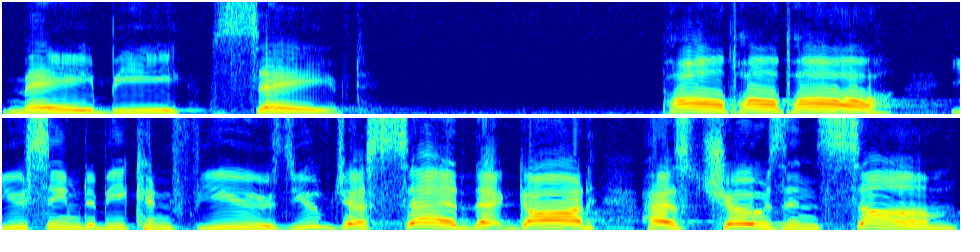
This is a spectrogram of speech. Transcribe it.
may be saved. Paul, Paul, Paul, you seem to be confused. You've just said that God has chosen some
